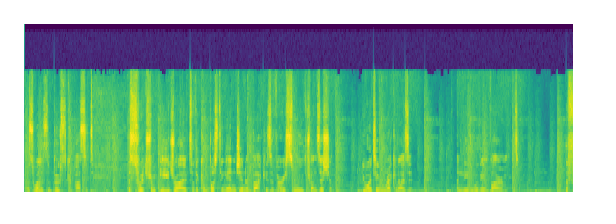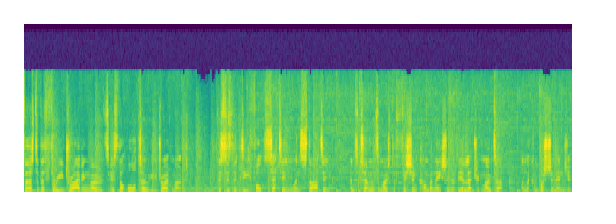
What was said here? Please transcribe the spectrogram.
as well as the boost capacity. The switch from eDrive to the combusting engine and back is a very smooth transition. You won't even recognize it, and neither will the environment. The first of the three driving modes is the Auto eDrive mode. This is the default setting when starting and determines the most efficient combination of the electric motor and the combustion engine.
